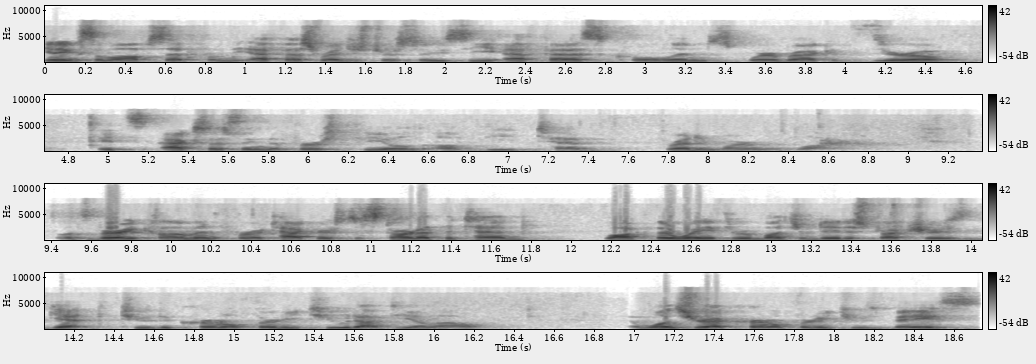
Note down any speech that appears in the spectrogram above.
getting some offset from the FS register, so you see FS colon square bracket zero, it's accessing the first field of the TEB thread environment block. So it's very common for attackers to start at the TEB, walk their way through a bunch of data structures, get to the kernel32.dll, and once you're at kernel 32's base,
